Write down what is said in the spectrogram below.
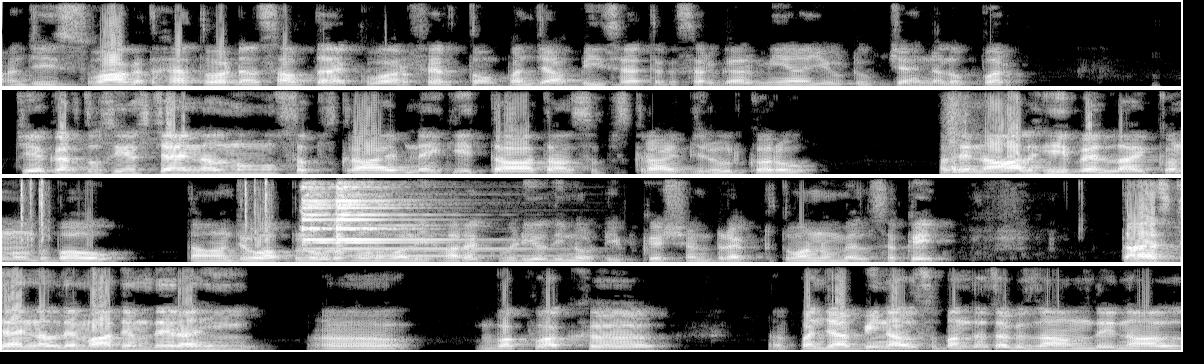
ਹਾਂਜੀ ਸਵਾਗਤ ਹੈ ਤੁਹਾਡਾ ਸਭ ਦਾ ਇੱਕ ਵਾਰ ਫਿਰ ਤੋਂ ਪੰਜਾਬੀ ਸਾਹਿਤਕ ਸਰਗਰਮੀਆਂ YouTube ਚੈਨਲ ਉੱਪਰ। ਜੇਕਰ ਤੁਸੀਂ ਇਸ ਚੈਨਲ ਨੂੰ ਸਬਸਕ੍ਰਾਈਬ ਨਹੀਂ ਕੀਤਾ ਤਾਂ ਸਬਸਕ੍ਰਾਈਬ ਜ਼ਰੂਰ ਕਰੋ ਅਤੇ ਨਾਲ ਹੀ ਬੈਲ ਆਈਕਨ ਨੂੰ ਦਬਾਓ ਤਾਂ ਜੋ ਅਪਲੋਡ ਹੋਣ ਵਾਲੀ ਹਰ ਇੱਕ ਵੀਡੀਓ ਦੀ ਨੋਟੀਫਿਕੇਸ਼ਨ ਡਾਇਰੈਕਟ ਤੁਹਾਨੂੰ ਮਿਲ ਸਕੇ। ਤਾਂ ਇਸ ਚੈਨਲ ਦੇ ਮਾਧਿਅਮ ਦੇ ਰਾਹੀਂ ਵੱਖ-ਵੱਖ ਪੰਜਾਬੀ ਨਾਲ ਸੰਬੰਧਿਤ ਐਗਜ਼ਾਮ ਦੇ ਨਾਲ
